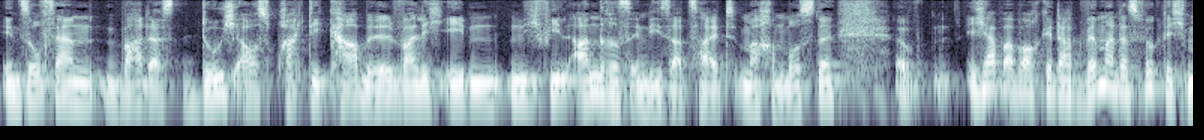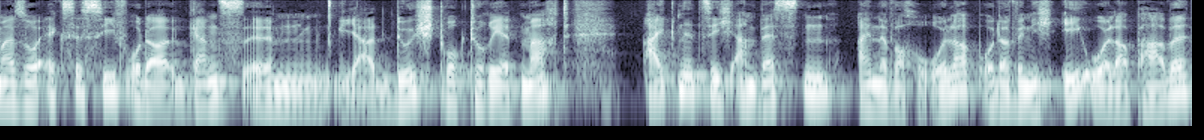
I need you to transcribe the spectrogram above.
Insofern war das durchaus praktikabel, weil ich eben nicht viel anderes in dieser Zeit machen musste. Äh, ich habe aber auch gedacht, wenn man das wirklich mal so exzessiv oder ganz ähm, ja durchstrukturiert macht, eignet sich am besten eine Woche Urlaub oder wenn ich eh Urlaub habe,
